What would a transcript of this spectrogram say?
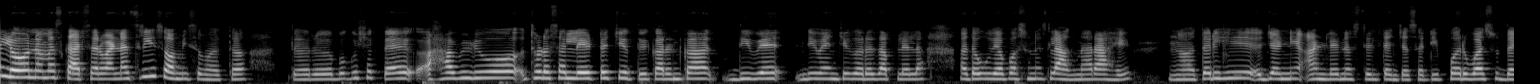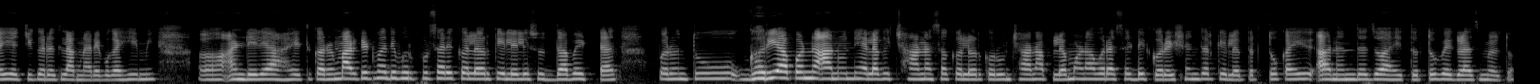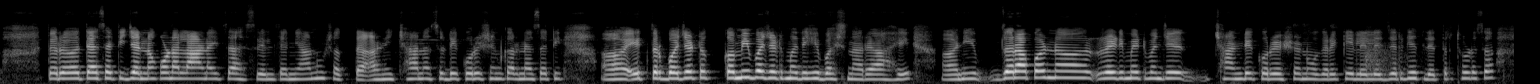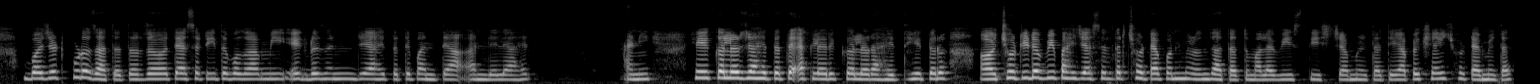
Hello नमस्कार सर्वांना. श्री स्वामी समर्थ. तर बघू शकताय हा व्हिडिओ थोडासा लेटच येतो आहे कारण का दिवे दिव्यांची गरज आपल्याला आता उद्यापासूनच लागणार आहे. तरीही ज्यांनी आणले नसतील त्यांच्यासाठी परवासुद्धा याची गरज लागणार आहे. बघा हे मी आणलेले आहेत. कारण मार्केटमध्ये भरपूर सारे कलर केलेले सुद्धा भेटतात. परंतु घरी आपण आणून ह्याला काही छान असा कलर करून छान आपल्या मनावर असं डेकोरेशन जर केलं तर तो काही आनंद जो आहे तर तो वेगळाच मिळतो. तर त्यासाठी ज्यांना कोणाला आणायचं असेल त्यांनी आणू शकता आणि छान असं डेकोरेशन करण्यासाठी एक एकतर बजेट कमी बजेटमध्ये हे बसणारं आहे आणि जर आपण रेडीमेड म्हणजे छान डेकोरेशन वगैरे केलेले जर घेतले तर थोडंसं बजेट पुढं जातं. तर त्यासाठी इथं बघा मी एक डझन जे आहेत तर ते पणत्या आणलेल्या आहेत. आणि हे कलर जे आहेत तर ते ॲक्लॅरिक कलर आहेत. हे तर छोटी डबी पाहिजे असेल तर छोट्या पण मिळून जातात. तुम्हाला वीस तीसच्या मिळतात. यापेक्षाही छोट्या मिळतात.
